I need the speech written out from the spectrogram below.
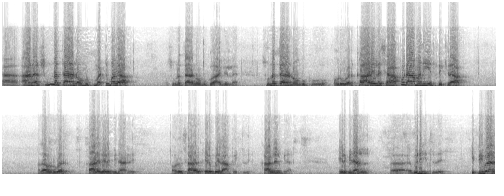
ஆஹ், ஆனால் சுண்ணத்தான நோன்புக்கு மட்டுமதான் சுண்ணத்தான நோன்புக்கும் ஆயில் இல்லை. சுண்ணத்தான நோன்புக்கு ஒருவர் காலையில சாப்பிடாம நீயத்து வைக்கிறார் அதாவது ஒருவர் காலையில் எழும்பினாரு. அவருக்கு சகருக்கு எலும்பு எல்லாம் போயிட்டுது. காலையில் எழும்பினார். எழுப்பினால் விடுவித்தது. இப்போ இப்ப இவர்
